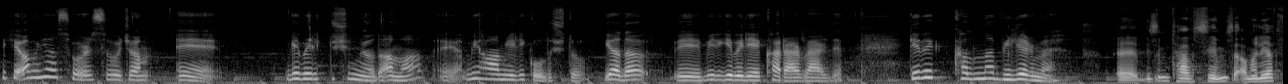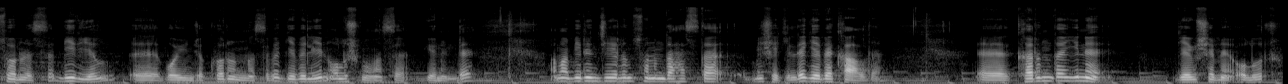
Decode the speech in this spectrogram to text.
Peki ameliyat sonrası hocam e, gebelik düşünmüyordu ama e, bir hamilelik oluştu ya da e, bir gebeliğe karar verdi. Gebe kalınabilir mi? Ee, bizim tavsiyemiz ameliyat sonrası bir yıl e, boyunca korunması ve gebeliğin oluşmaması yönünde. Ama birinci yılın sonunda hasta bir şekilde gebe kaldı. Ee, karında yine gevşeme olur.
